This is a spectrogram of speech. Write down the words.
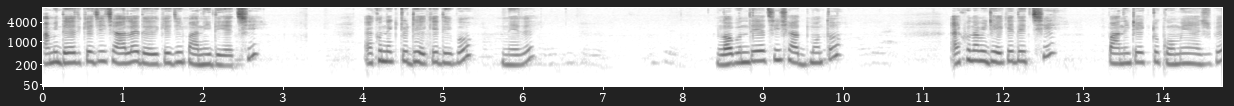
আমি দেড় কেজি চালে দেড় কেজি পানি দিয়েছি। এখন একটু ঢেকে দিব নেড়ে। লবণ দিয়েছি স্বাদ মতো। এখন আমি ঢেকে দিচ্ছি, পানিটা একটু কমে আসবে।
